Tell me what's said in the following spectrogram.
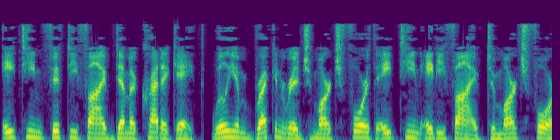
1855 Democratic 8th William Breckinridge March 4, 1885 to March 4,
